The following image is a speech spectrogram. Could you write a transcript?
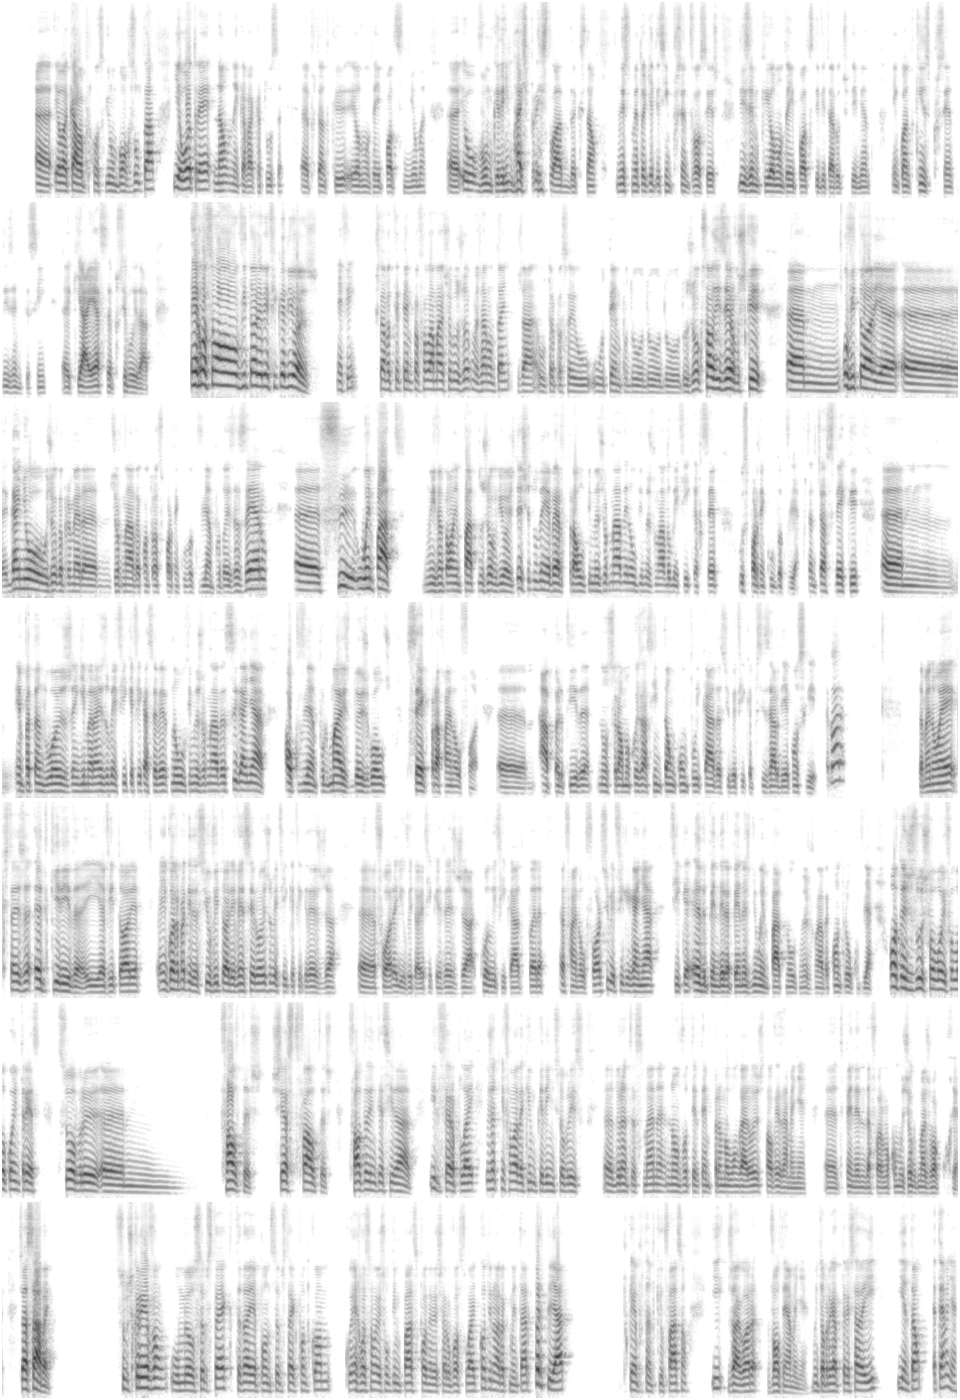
Uh, ele acaba por conseguir um bom resultado, e a outra é não, nem cavaca-tussa, uh, portanto que ele não tem hipótese nenhuma. Uh, eu vou um bocadinho mais para este lado da questão. Neste momento, 85% de vocês dizem-me que ele não tem hipótese de evitar o despedimento, enquanto 15% dizem-me que sim, que há essa possibilidade. Em relação ao Vitória Benfica de hoje, enfim, gostava de ter tempo para falar mais sobre o jogo, mas já não tenho, já ultrapassei o, o tempo do, do, do, do jogo. Só dizer-vos que um, o Vitória uh, ganhou o jogo da primeira jornada contra o Sporting Clube da Covilhã por 2 a 0. Uh, ah, se o empate, um eventual empate no jogo de hoje, deixa tudo em aberto para a última jornada, e na última jornada o Benfica recebe o Sporting Clube da Covilhã. Portanto, já se vê que, um, empatando hoje em Guimarães, o Benfica fica a saber que na última jornada, se ganhar ao Covilhã por mais de dois golos, segue para a Final Four. Uh, à partida, não será uma coisa assim tão complicada se o Benfica precisar de a conseguir. Agora, também não é que esteja adquirida. E a vitória, em contrapartida, se o Vitória vencer hoje, o Benfica fica desde já uh, fora e o Vitória fica desde já qualificado para a Final Four. Se o Benfica ganhar, fica a depender apenas de um empate na última jornada contra o Covilhã. Ontem Jesus falou e falou com interesse sobre um, faltas, excesso de faltas, falta de intensidade e de fair play. Eu já tinha falado aqui um bocadinho sobre isso uh, durante a semana, não vou ter tempo para me alongar hoje, talvez amanhã, uh, dependendo da forma como o jogo de mais logo correr. Já sabem, subscrevam o meu Substack, tadeia.substack.com. Em relação a este último passo, podem deixar o vosso like, continuar a comentar, partilhar, porque é importante que o façam. E já agora, voltem amanhã. Muito obrigado por terem estado aí e então, até amanhã.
